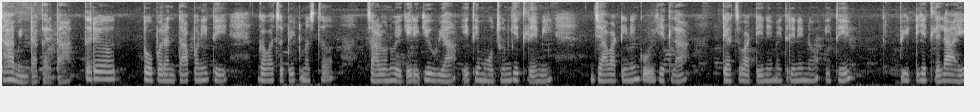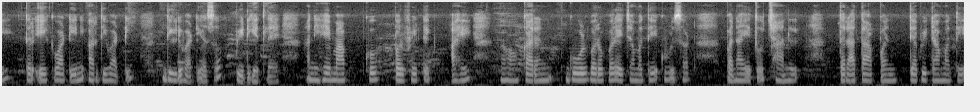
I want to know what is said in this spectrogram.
दहा मिनटाकरता. तर तोपर्यंत आपण इथे गव्हाचं पीठ मस्त चाळून वगैरे घेऊया. इथे मोजून घेतले मी. ज्या वाटीने गूळ घेतला त्याच वाटीने मैत्रिणीनं इथे पीठ घेतलेलं आहे. तर एक वाटी आणि अर्धी वाटी दीड वाटी असं पीठ घेतलं आहे आणि हे माप खूप परफेक्ट एक आहे कारण गूळ बरोबर याच्यामध्ये गुळसटपणा येतो छान. तर आता आपण त्या पिठामध्ये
